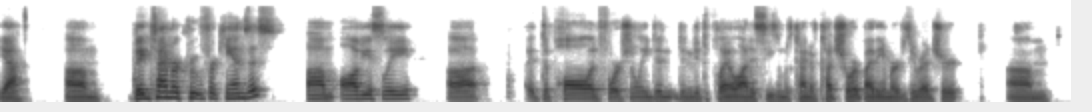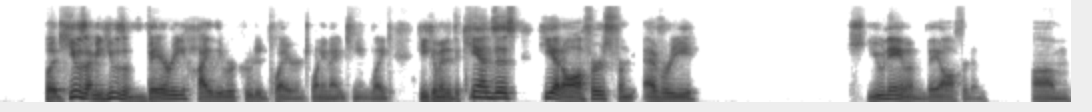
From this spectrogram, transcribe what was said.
Yeah. Um. Big time recruit for Kansas. Um. Obviously. Uh. DePaul unfortunately didn't didn't get to play a lot. His season was kind of cut short by the emergency red shirt. Um. But he was, I mean, he was a very highly recruited player in 2019. Like he committed to Kansas. He had offers from every, you name him, they offered him. Um,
